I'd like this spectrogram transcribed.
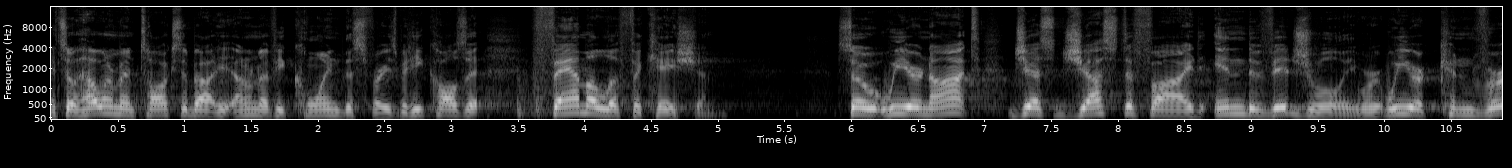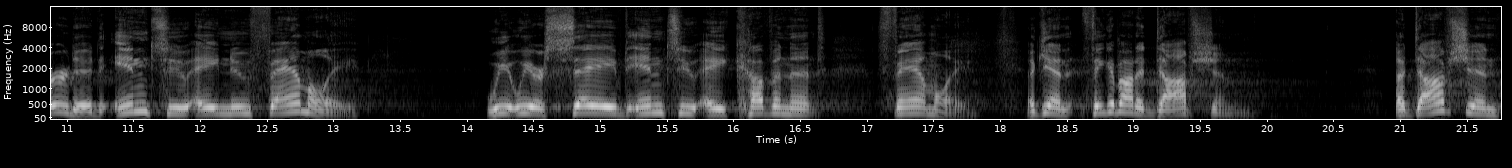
And so Hellerman talks about, I don't know if he coined this phrase, but he calls it familification. So we are not just justified individually, We're, we are converted into a new family. We, we are saved into a covenant family. Again, think about adoption. Adoption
